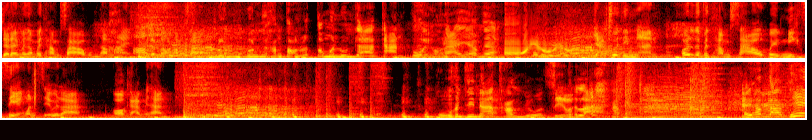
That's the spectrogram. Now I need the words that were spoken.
จะได้ไม่ต้องไปทำซาวผมทำให้จะไม่ต้องทำซาวลุ้นลุ้นกับคำตอบแล้วต้องมาลุ้นกับอาการป่วยของนายแย้มเนี่ยผมอยากช่วยทีมงาน เพราะจะไปทำซาวไปมิกซ์เสียงมันเสียเวลาออกอากาศไม่ทัน ผมว่าที่น้าทำอยู่เสียเวลาครับเป็นคำตอบที่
